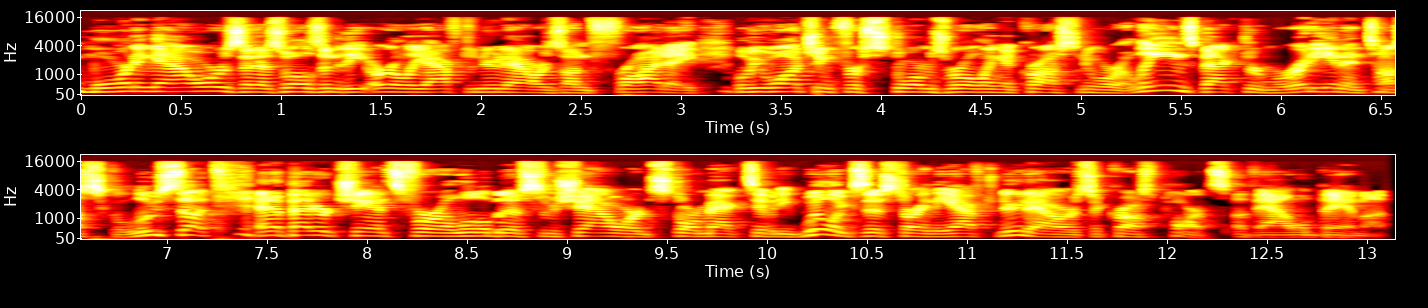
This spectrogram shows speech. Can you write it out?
morning hours and as well as into the early afternoon hours on Friday, we'll be watching for storms rolling across New Orleans, back through Meridian and Tuscaloosa, and a better chance for a little bit of some shower and storm activity will exist during the afternoon hours across parts of Alabama.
